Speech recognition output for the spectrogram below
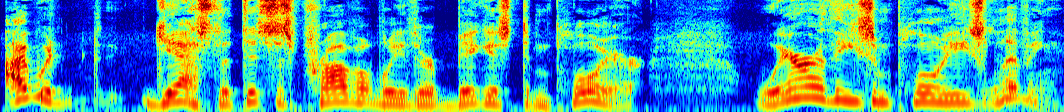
I would guess that this is probably their biggest employer. Where are these employees living?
